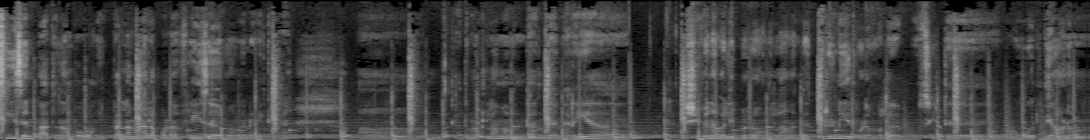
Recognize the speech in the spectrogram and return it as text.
சீசன் பார்த்து தான் போவாங்க. இப்போல்லாம் மேலே போனால் ஃப்ரீஸ் ஆயிடுவாங்கன்னு நினைக்கிறேன். அது மட்டும் இல்லாமல் வந்து அங்கே நிறைய சிவனை வழிபடுறவங்கலாம் வந்து திருநீர் உடம்புல பூசிட்டு அவங்க ஒரு தியானம்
